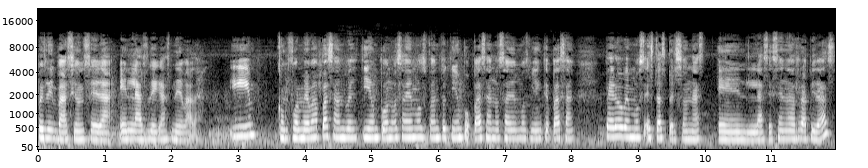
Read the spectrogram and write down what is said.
pues la invasión se da en Las Vegas, Nevada. Y conforme va pasando el tiempo, no sabemos cuánto tiempo pasa, no sabemos bien qué pasa, pero vemos estas personas en las escenas rápidas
